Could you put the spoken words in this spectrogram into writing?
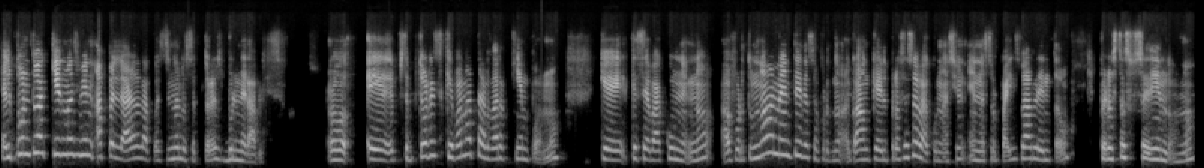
El punto aquí es más bien apelar a la cuestión de los sectores vulnerables o eh, sectores que van a tardar tiempo, ¿no? Que, se vacunen, ¿no? Afortunadamente y desafortunadamente, aunque el proceso de vacunación en nuestro país va lento, pero está sucediendo, ¿no?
